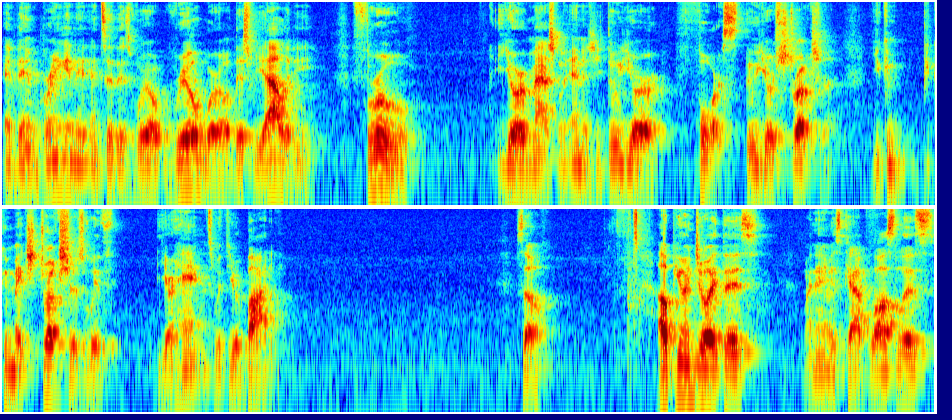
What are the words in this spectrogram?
and then bringing it into this real, real world, this reality, through your masculine energy, through your force, through your structure. You can you can make structures with your hands, with your body. So, I hope you enjoyed this. My name is Cap Lawsolace.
